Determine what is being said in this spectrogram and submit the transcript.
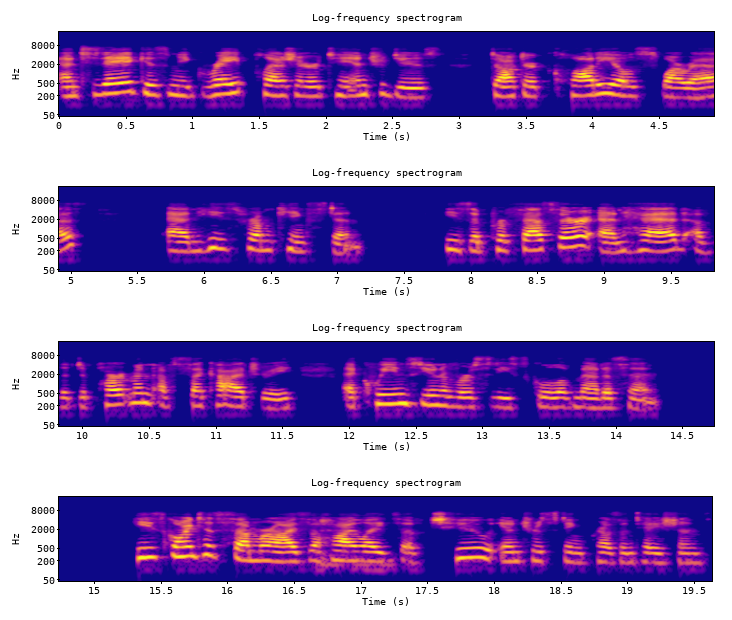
And today it gives me great pleasure to introduce Dr. Claudio Soares, and he's from Kingston. He's a professor and head of the Department of Psychiatry at Queen's University School of Medicine. He's going to summarize the highlights of two interesting presentations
